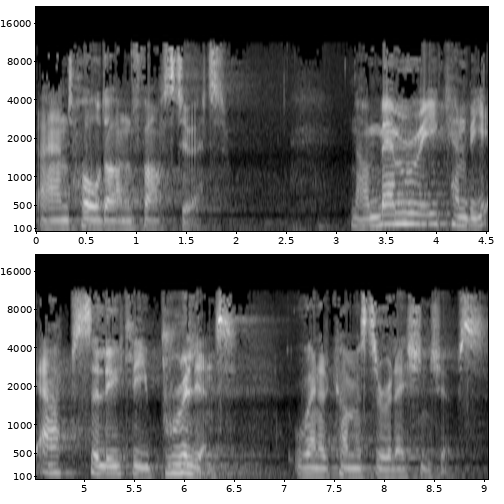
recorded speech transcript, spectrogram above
and hold on fast to it. Now, memory can be absolutely brilliant when it comes to relationships.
